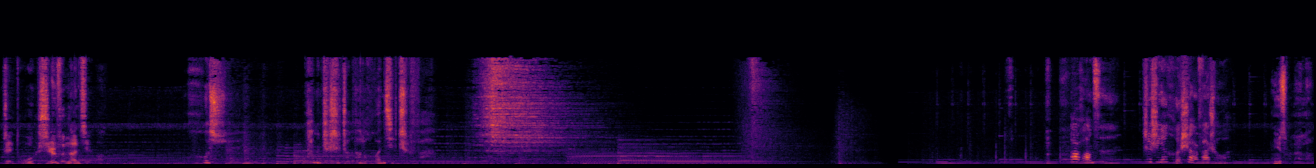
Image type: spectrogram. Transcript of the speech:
这毒十分难解吗？或许他们只是找到了缓解之法。二皇子，这是因何事而发愁啊？你怎么来了？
